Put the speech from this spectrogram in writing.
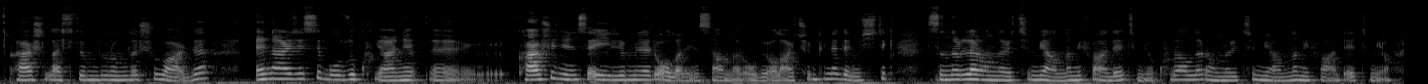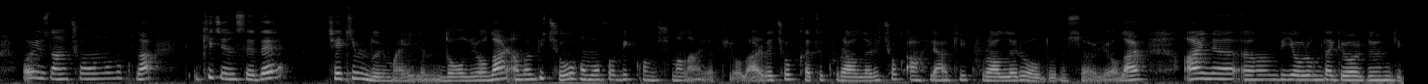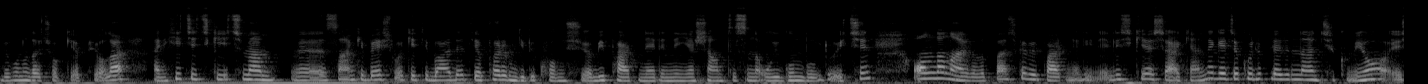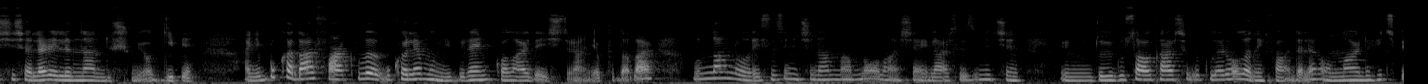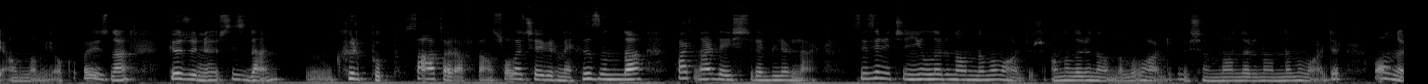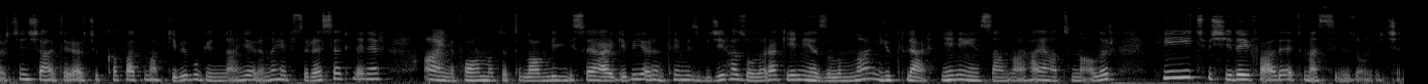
karşılaştığım durumda şu vardı enerjisi bozuk yani e, karşı cinse eğilimleri olan insanlar oluyorlar. Çünkü ne demiştik? Sınırlar onlar için bir anlam ifade etmiyor. Kurallar onlar için bir anlam ifade etmiyor. O yüzden çoğunlukla iki cinse de çekim duyma eğiliminde oluyorlar ama birçoğu homofobik konuşmalar yapıyorlar ve çok katı kuralları, çok ahlaki kuralları olduğunu söylüyorlar. Aynı e, bir yorumda gördüğüm gibi bunu da çok yapıyorlar. Hani hiç içki içmem, e, sanki beş vakit ibadet yaparım gibi konuşuyor bir partnerinin yaşantısına uygun bulduğu için. Ondan ayrılıp başka bir partneriyle ilişki yaşarken de gece kulüplerinden çıkmıyor, e, şişeler elinden düşmüyor gibi. Hani bu kadar farklı bu kalemun gibi renk kolay değiştiren yapıdalar. Bundan dolayı sizin için anlamlı olan şeyler, sizin için duygusal karşılıkları olan ifadeler onlarda hiçbir anlamı yok. O yüzden gözünü sizden kırpıp sağ taraftan sola çevirme hızında partner değiştirebilirler. Sizin için yılların anlamı vardır, anıların anlamı vardır, yaşananların anlamı vardır. Onlar için şalteri açıp kapatmak gibi bugünden yarına hepsi resetlenir. Aynı format atılan bilgisayar gibi yarın temiz bir cihaz olarak yeni yazılımlar yükler. Yeni insanlar hayatını alır. Hiçbir şey de ifade etmezsiniz onun için.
